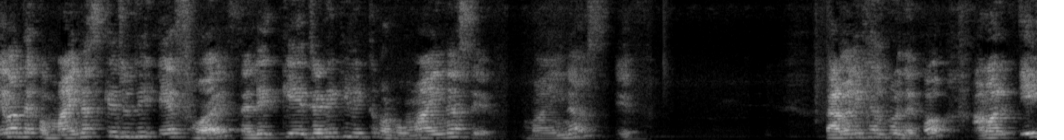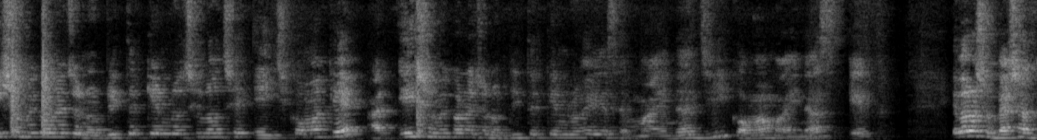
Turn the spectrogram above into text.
এবার দেখো মাইনাস কে যদি এফ হয়, তাহলে কে জায়গায় কি লিখতে পারব? মাইনাস এফ মাইনাস এফ তার মানে খেয়াল করে দেখো, আমার এই সমীকরণের জন্য বৃত্তের কেন্দ্র ছিল হচ্ছে এইচ কমা কে আর এই সমীকরণের জন্য বৃত্তের কেন্দ্র হয়ে গেছে minus g comma minus f এবার আসো, ব্যাসার্ধ।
